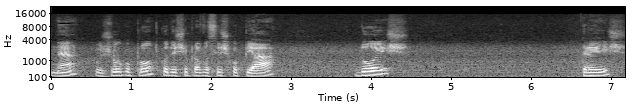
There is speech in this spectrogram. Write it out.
né? O jogo pronto que eu deixei para vocês copiar. Dois, três,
